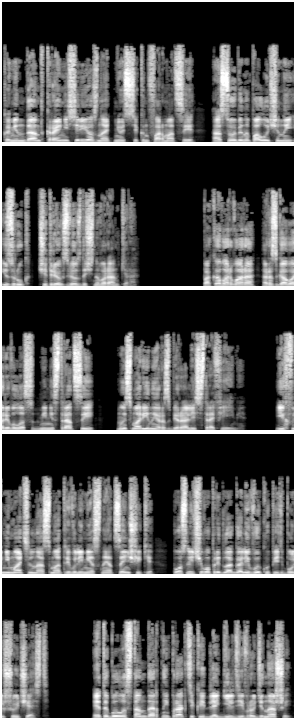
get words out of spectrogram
Комендант крайне серьезно отнесся к информации, особенно полученной из рук четырехзвездочного ранкера. Пока Варвара разговаривала с администрацией, мы с Мариной разбирались с трофеями. Их внимательно осматривали местные оценщики, после чего предлагали выкупить большую часть. Это было стандартной практикой для гильдий вроде нашей,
